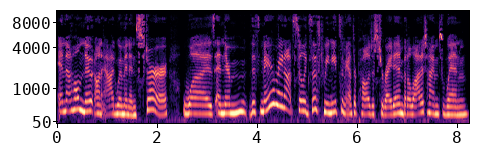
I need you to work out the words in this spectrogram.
And that whole note on add women and stir was, and there, this may or may not still exist. We need some anthropologists to write in, but a lot of times when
